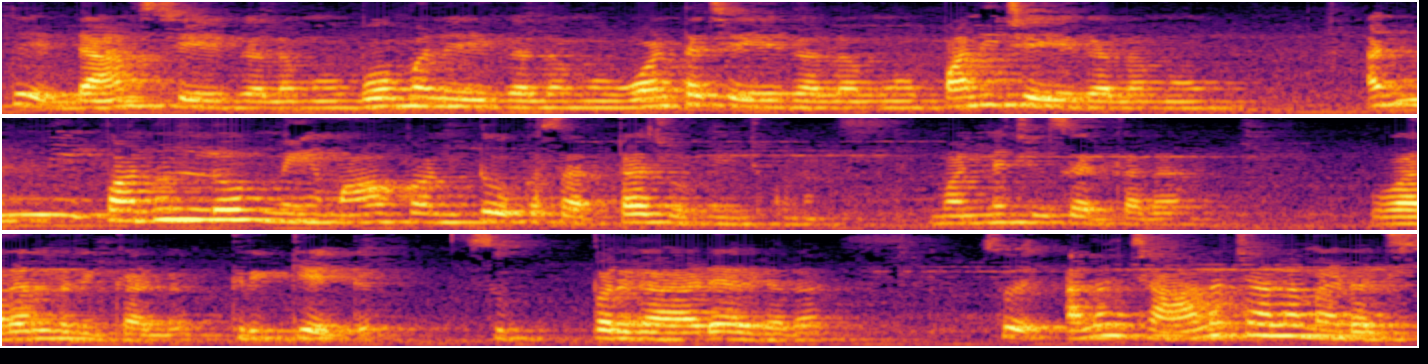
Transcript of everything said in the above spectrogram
అదే డాన్స్ చేయగలము బొమ్మలు వేయగలము వంట చేయగలము పని చేయగలము. అన్ని పనుల్లో మేము మాకంటూ ఒక సత్తా చూపించుకున్నాం. మొన్న చూశారు కదా వరల్డ్ రికార్డు క్రికెట్ సూపర్గా ఆడారు కదా. సో అలా చాలా చాలా మెడల్స్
